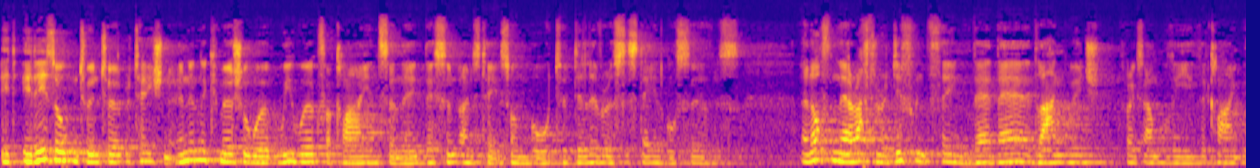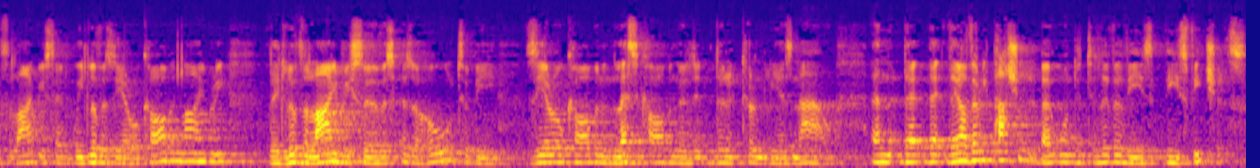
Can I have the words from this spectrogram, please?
it, it is open to interpretation. And in the commercial work, we work for clients and they, they sometimes take us on board to deliver a sustainable service. And often they're after a different thing. Their, their language, for example, the, the client with the library said, we'd love a zero carbon library. They'd love the library service as a whole to be zero carbon and less carbon than it, than it currently is now. And they, they are very passionate about wanting to deliver these, these features.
